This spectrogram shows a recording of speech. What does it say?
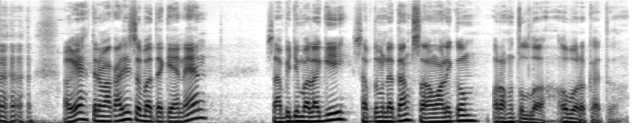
Oke, terima kasih sobat TKNN. Sampai jumpa lagi Sabtu mendatang. Assalamualaikum warahmatullahi wabarakatuh.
